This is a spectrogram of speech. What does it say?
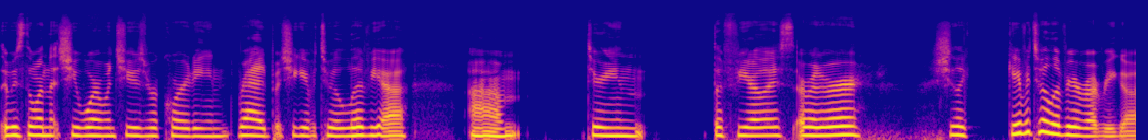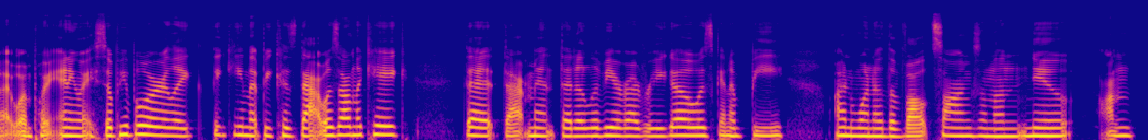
it was the one that she wore when she was recording Red but she gave it to Olivia um during the Fearless or whatever. She like gave it to Olivia Rodrigo at one point. Anyway, so people were like thinking that because that was on the cake, that that meant that Olivia Rodrigo was gonna be on one of the Vault songs on the new on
